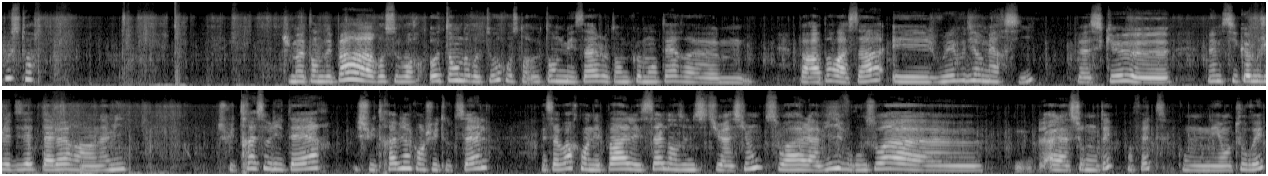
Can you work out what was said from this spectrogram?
pousse-toi. Je m'attendais pas à recevoir autant de retours, autant de messages, autant de commentaires euh, par rapport à ça. Et je voulais vous dire merci. Parce que, euh, même si, comme je le disais tout à l'heure à un ami, je suis très solitaire, je suis très bien quand je suis toute seule, mais savoir qu'on n'est pas les seuls dans une situation, soit à la vivre ou soit euh, à la surmonter, en fait, qu'on est entouré,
